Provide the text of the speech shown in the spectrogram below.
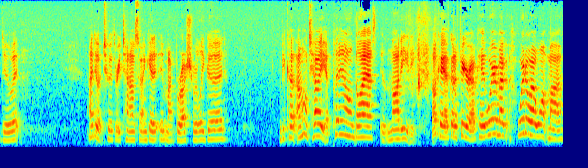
Do it. I do it two or three times so I can get it in my brush really good. Because I'm going to tell you, putting it on glass is not easy. Okay, I've got to figure out, okay, where am I, where do I want my,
